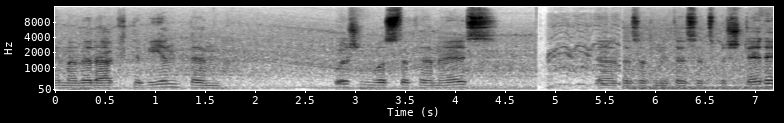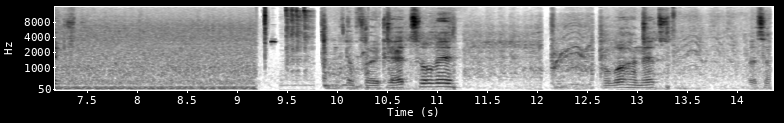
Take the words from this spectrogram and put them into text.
Wenn wir wieder aktivieren, den Burschen, was da vorne ist. Ja, das hat mir das jetzt bestätigt. Da fahre ich gleich zu. Wo war er nicht? Da ist er.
